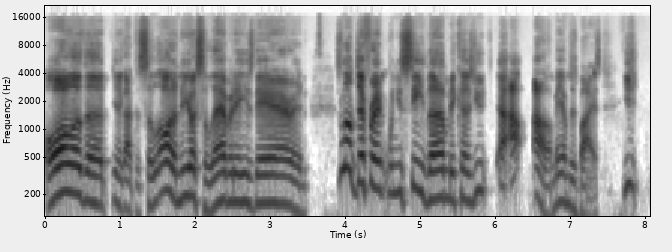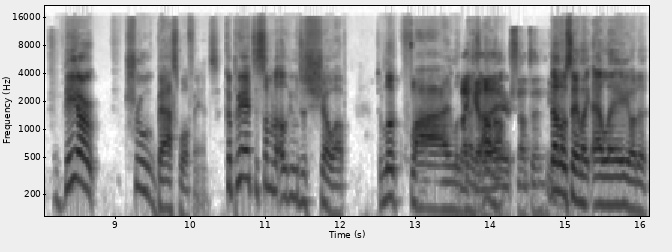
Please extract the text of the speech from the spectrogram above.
all of the you know got the all the New York celebrities there, and it's a little different when you see them because you I, I don't know maybe I'm just biased. You they are true basketball fans compared to some of the other people just show up to look fly, look like nice. LA or something. That's what I'm saying, like LA or the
